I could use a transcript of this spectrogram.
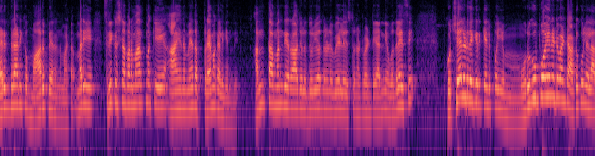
దరిద్రానికి మారుపేరనమాట మరి శ్రీకృష్ణ పరమాత్మకి ఆయన మీద ప్రేమ కలిగింది. అంతమంది రాజులు దుర్యోధనుడు వీళ్ళు ఇస్తున్నటువంటి అన్నీ వదిలేసి కుచేలుడి దగ్గరికి వెళ్ళిపోయి మురుగుపోయినటువంటి అటుకులు ఇలా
